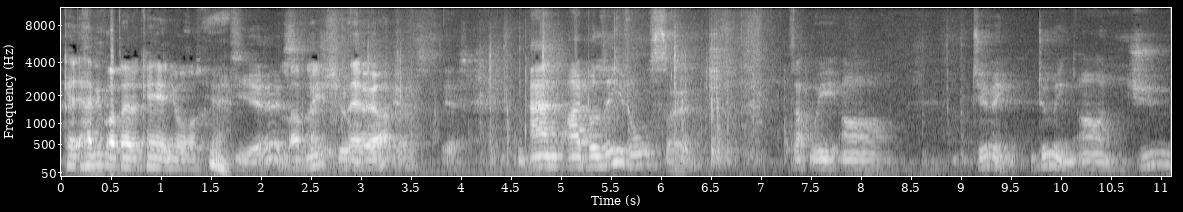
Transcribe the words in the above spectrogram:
Okay, have you got that okay in your... Yes. Yes, Lovely. sure. There we are. Yes, yes. And I believe also that we are doing doing our due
